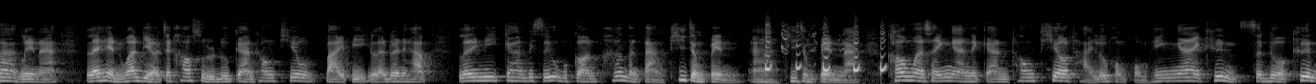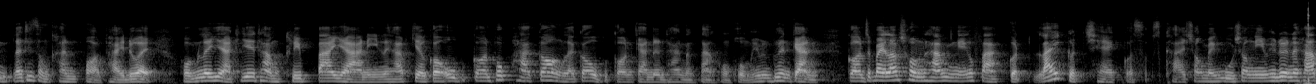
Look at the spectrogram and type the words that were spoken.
มากๆเลยนะ และเห็นว่าเดี๋ยวจะเข้าสู่ฤดูการท่องเที่ยวปลายปีกันแล้วด้วยนะครับ เลยมีการไปซื้ออุปกรณ์เพิ่มต่างๆ ที่จำเป็นอ่าที่จำเป็นนะ เข้ามาใช้งานในการท่องเที่ยวถ่ายรูปของผมให้ง่ายขึ้น สะดวกขึ้น และที่สำคัญปลอดภัยด้วย ผมเลยอยากที่จะทำคลิปป้ายยานี้นะครับ เกี่ยวกับอุปกรณ์พกพากล้อง และก็อุปกรณ์การเดินทางต่างๆ ของผมให้เพื่อนๆกัน ก่อนจะไปรับชมนะครับยังไงก็ฝากกดไลค์กดแชร์กด subscribe ช่องแบงค์บูช่องนี้ให้ด้วยนะครับ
